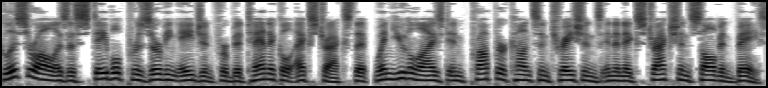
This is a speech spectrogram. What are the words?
Glycerol is a stable preserving agent for botanical extracts that, when utilized in proper concentrations in an extraction solvent base,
